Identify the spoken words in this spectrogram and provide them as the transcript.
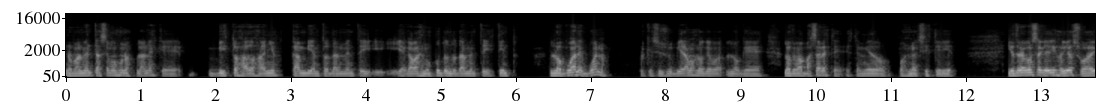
normalmente hacemos unos planes que vistos a dos años cambian totalmente y, acabas en un punto totalmente distinto, lo cual es bueno, porque si supiéramos lo que, lo que, lo que va a pasar, este, este miedo pues no existiría. Y otra cosa que dijo Joshua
